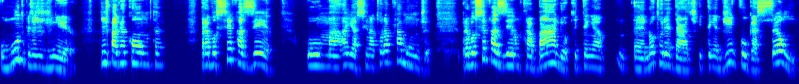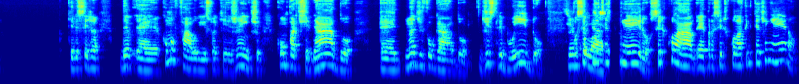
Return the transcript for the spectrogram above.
O mundo precisa de dinheiro. A gente paga a conta. Para você fazer uma aí, assinatura para Mundi. Para você fazer um trabalho que tenha é, notoriedade, que tenha divulgação, que ele seja, é, como eu falo isso aqui, gente, compartilhado, é, não é divulgado, distribuído, circular. você precisa ter dinheiro, circular, é, para circular tem que ter dinheiro.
